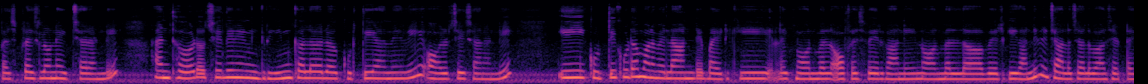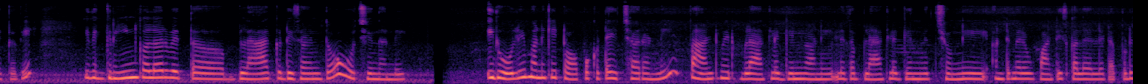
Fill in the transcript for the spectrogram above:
బెస్ట్ ప్రైస్లోనే ఇచ్చారండి. అండ్ థర్డ్ వచ్చేది నేను గ్రీన్ కలర్ కుర్తీ అనేది ఆర్డర్ చేశానండి. ఈ కుర్తీ కూడా మనం ఎలా అంటే బయటికి లైక్ నార్మల్ ఆఫీస్ వేర్ కానీ నార్మల్ వేర్కి కానీ ఇది చాలా చాలా బాగా సెట్ అవుతుంది ఇది గ్రీన్ కలర్ విత్ బ్లాక్ డిజైన్తో వచ్చిందండి. ఇది ఓన్లీ మనకి టాప్ ఒకటే ఇచ్చారండి. ప్యాంట్ మీరు బ్లాక్ లెగ్గిన్ కానీ లేదా బ్లాక్ లెగ్గిన్ విత్ చున్నీ అంటే మీరు పార్టీస్ కలర్ వెళ్ళేటప్పుడు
